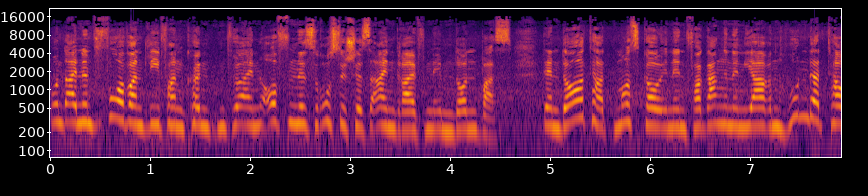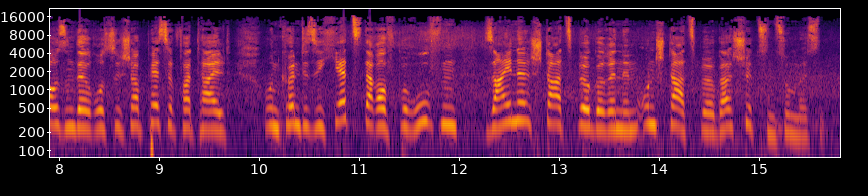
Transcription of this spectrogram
und einen Vorwand liefern könnten für ein offenes russisches Eingreifen im Donbass. Denn dort hat Moskau in den vergangenen Jahren Hunderttausende russischer Pässe verteilt und könnte sich jetzt darauf berufen, seine Staatsbürgerinnen und Staatsbürger schützen zu müssen.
